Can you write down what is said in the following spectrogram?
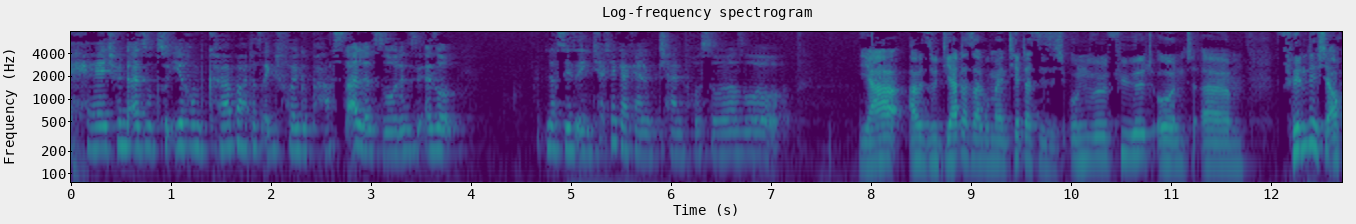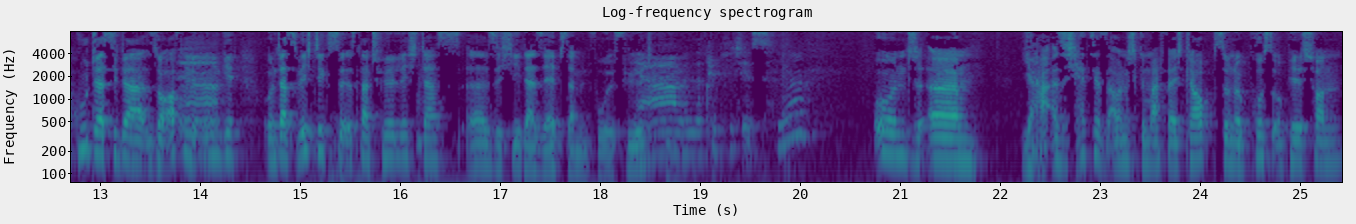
Hä, ich finde, also zu ihrem Körper hat das eigentlich voll gepasst, alles so. Das, also, dass sie jetzt irgendwie, die hat ja gar keine kleinen Brüste oder so. Ja, also die hat das argumentiert, dass sie sich unwohl fühlt und ähm, finde ich auch gut, dass sie da so offen mit Ja. umgeht. Und das Wichtigste ist natürlich, dass äh, sich jeder selbst damit wohlfühlt. Ja, wenn sie glücklich ist, ne? Und ähm, ja, also ich hätte es jetzt auch nicht gemacht, weil ich glaube, so eine Brust-OP ist schon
